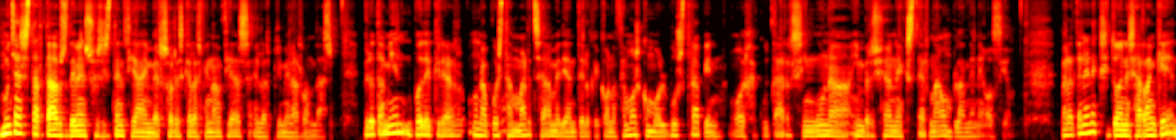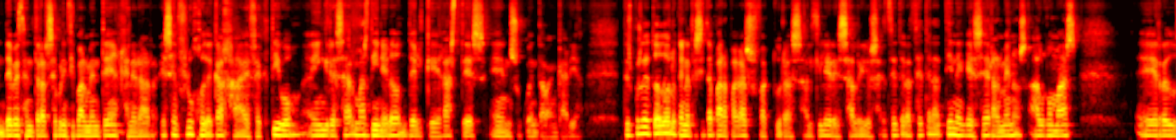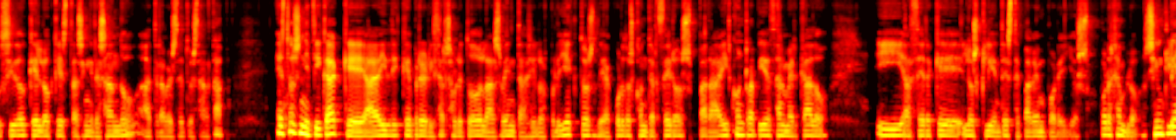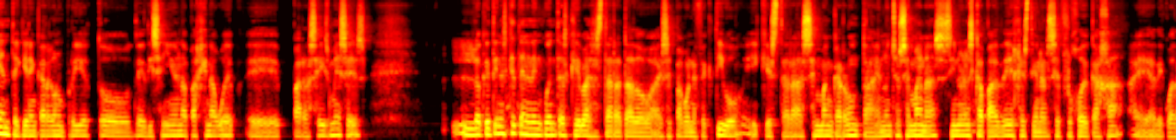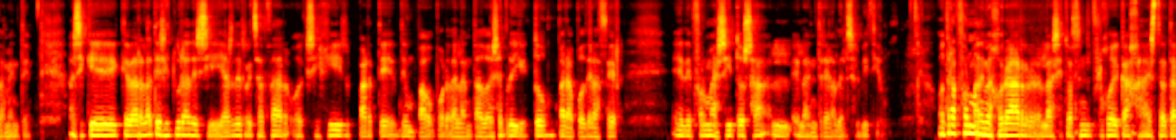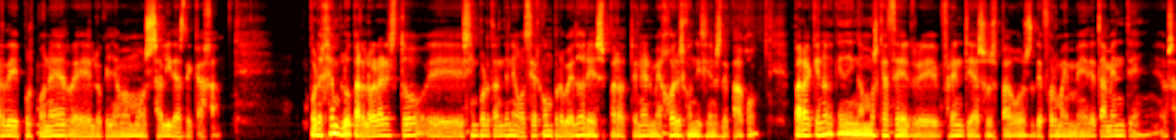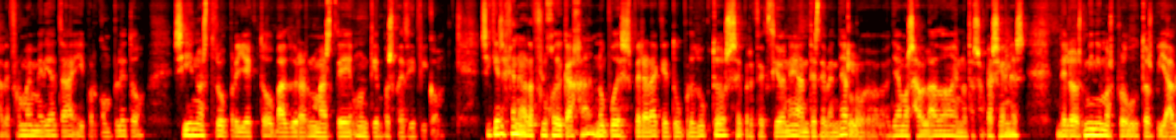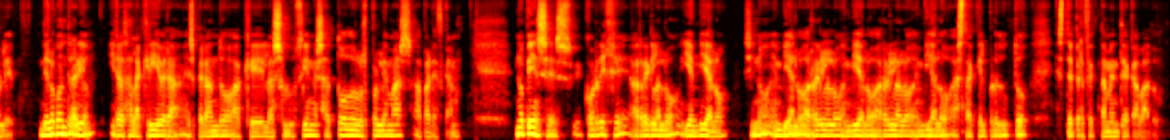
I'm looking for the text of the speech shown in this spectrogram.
Muchas startups deben su existencia a inversores que las financias en las primeras rondas, pero también puede crear una puesta en marcha mediante lo que conocemos como el bootstrapping o ejecutar sin una inversión externa un plan de negocio. Para tener éxito en ese arranque debe centrarse principalmente en generar ese flujo de caja efectivo e ingresar más dinero del que gastes en su cuenta bancaria. Después de todo, lo que necesita para pagar sus facturas, alquileres, salarios, etcétera, etcétera, tiene que ser al menos algo más eh, reducido que lo que estás ingresando a través de tu startup. Esto significa que hay que priorizar sobre todo las ventas y los proyectos de acuerdos con terceros para ir con rapidez al mercado y hacer que los clientes te paguen por ellos. Por ejemplo, si un cliente quiere encargar un proyecto de diseño de una página web eh, para seis meses, lo que tienes que tener en cuenta es que vas a estar atado a ese pago en efectivo y que estarás en bancarrota en ocho semanas si no eres capaz de gestionar ese flujo de caja eh, adecuadamente. Así que quedará la tesitura de si has de rechazar o exigir parte de un pago por adelantado a ese proyecto para poder hacer eh, de forma exitosa la entrega del servicio. Otra forma de mejorar la situación del flujo de caja es tratar de posponer eh, lo que llamamos salidas de caja. Por ejemplo, para lograr esto eh, es importante negociar con proveedores para obtener mejores condiciones de pago, para que no tengamos que hacer eh, frente a esos pagos de forma inmediatamente, o sea, de forma inmediata y por completo, si nuestro proyecto va a durar más de un tiempo específico. Si quieres generar flujo de caja, no puedes esperar a que tu producto se perfeccione antes de venderlo. Ya hemos hablado en otras ocasiones de los mínimos productos viables de lo contrario, irás a la quiebra esperando a que las soluciones a todos los problemas aparezcan. No pienses, corrige, arréglalo y envíalo, sino envíalo, arréglalo, envíalo, arréglalo, envíalo hasta que el producto esté perfectamente acabado.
